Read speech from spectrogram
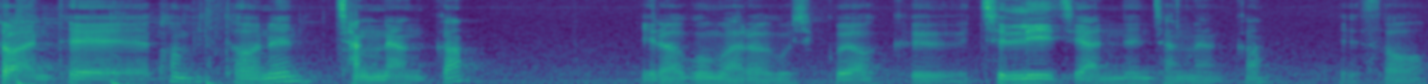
저한테 컴퓨터는 장난감이라고 말하고 싶고요. 그 질리지 않는 장난감. 그래서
